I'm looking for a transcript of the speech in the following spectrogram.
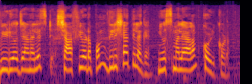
വീഡിയോ ജേർണലിസ്റ്റ് ഷാഫിയോടൊപ്പം ദിൽഷ തിലകൻ. ന്യൂസ് മലയാളം കോഴിക്കോട്.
